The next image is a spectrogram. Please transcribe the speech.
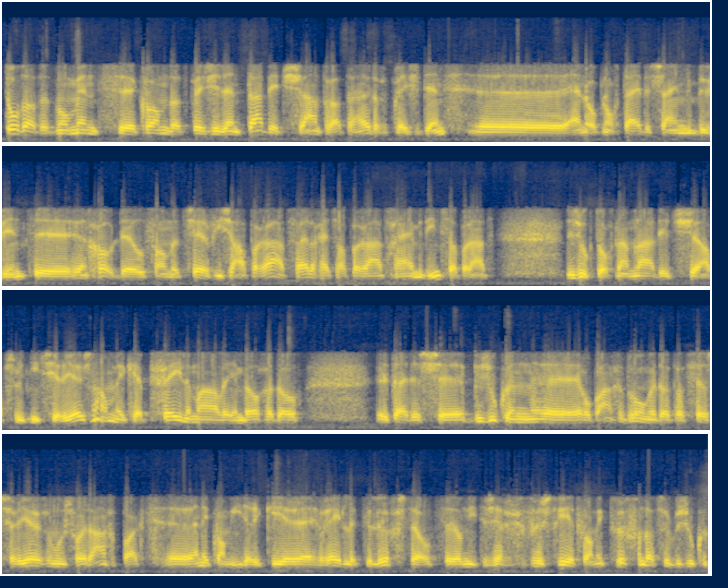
totdat het moment kwam dat president Tadic aantrad, de huidige president... en ook nog tijdens zijn bewind een groot deel van het Servische apparaat, veiligheidsapparaat, geheime dienstapparaat de zoektocht naar Mladic absoluut niet serieus nam. Ik heb vele malen in Belgrado tijdens uh, bezoeken uh, erop aangedrongen dat dat veel serieuzer moest worden aangepakt. en ik kwam iedere keer redelijk teleurgesteld, om niet te zeggen gefrustreerd, kwam ik terug van dat soort bezoeken.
